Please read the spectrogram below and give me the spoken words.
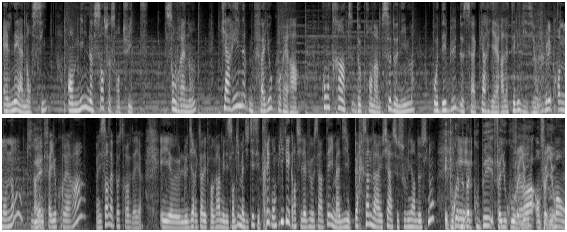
Elle naît à Nancy en 1968. Son vrai nom, Karine Mfayo Kourera, contrainte de prendre un pseudonyme au début de sa carrière à la télévision. Je voulais prendre mon nom, qui Ouais. est Correra, mais sans apostrophe d'ailleurs. Et euh, le directeur des programmes est descendu, il m'a dit c'est très compliqué quand il a vu au synthé. Il m'a dit personne va réussir à se souvenir de ce nom. Et pourquoi Et- ne pas le couper Fayou Correa en Fayot. moment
